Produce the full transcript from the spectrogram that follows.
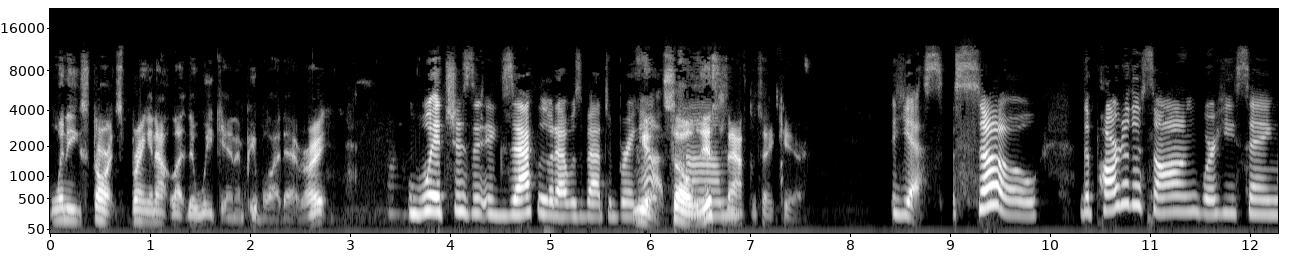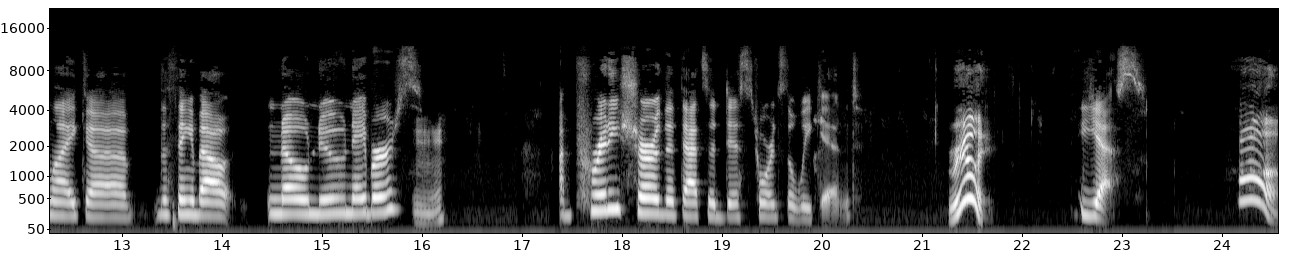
when he starts bringing out like the Weeknd and people like that, right? which is exactly what I was about to bring yeah. up. So this is Um, after take care. Yes. So the part of the song where he's saying like uh the thing about no new neighbors, hmm I'm pretty sure that that's a diss towards the Weeknd. Really? Yes. Oh,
